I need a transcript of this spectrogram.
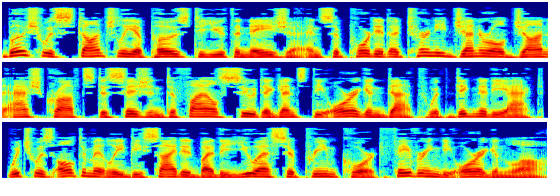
Bush was staunchly opposed to euthanasia and supported Attorney General John Ashcroft's decision to file suit against the Oregon Death with Dignity Act, which was ultimately decided by the U.S. Supreme Court favoring the Oregon law.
